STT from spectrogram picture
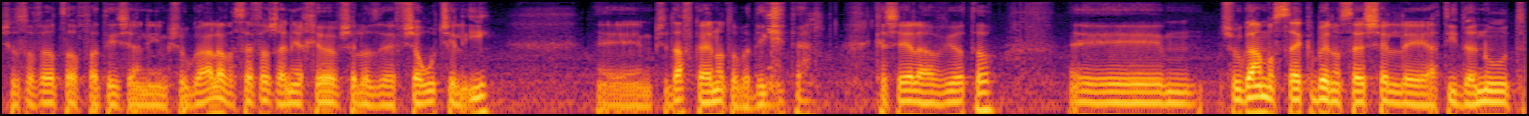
שהוא סופר צרפתי שאני משוגע עליו, הספר שאני הכי אוהב שלו זה אפשרות של אי, אה, שדווקא אין אותו בדיגיטל, קשה להביא אותו. אה, שהוא גם עוסק בנושא של אה, עתידנות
